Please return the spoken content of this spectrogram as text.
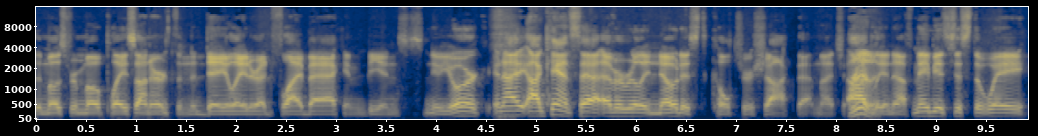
the most remote place on earth, and a day later I'd fly back and be in New York. And I, I can't say I ever really noticed culture shock that much. Really? Oddly enough, maybe it's just the way.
